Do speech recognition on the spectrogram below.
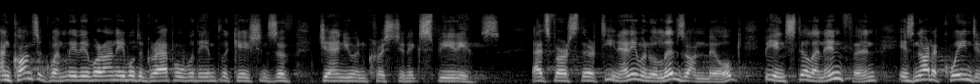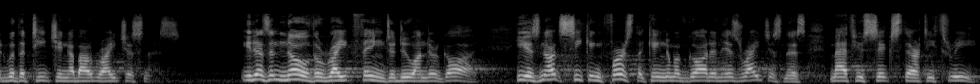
and consequently, they were unable to grapple with the implications of genuine Christian experience. That's verse 13. Anyone who lives on milk, being still an infant, is not acquainted with the teaching about righteousness. He doesn't know the right thing to do under God. He is not seeking first the kingdom of God and his righteousness. Matthew 6 33.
